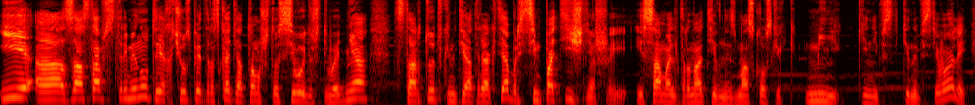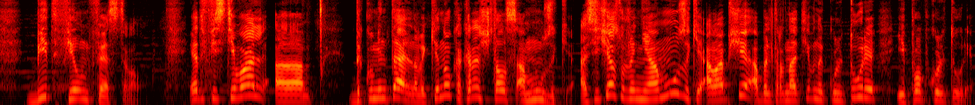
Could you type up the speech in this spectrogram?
И э, за оставшиеся три минуты я хочу успеть рассказать о том, что с сегодняшнего дня стартует в кинотеатре «Октябрь» симпатичнейший и самый альтернативный из московских мини-кинофестивалей «Бит Фильм Фестивал». Это фестиваль э, документального кино, как раньше считалось о музыке. А сейчас уже не о музыке, а вообще об альтернативной культуре и поп-культуре.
